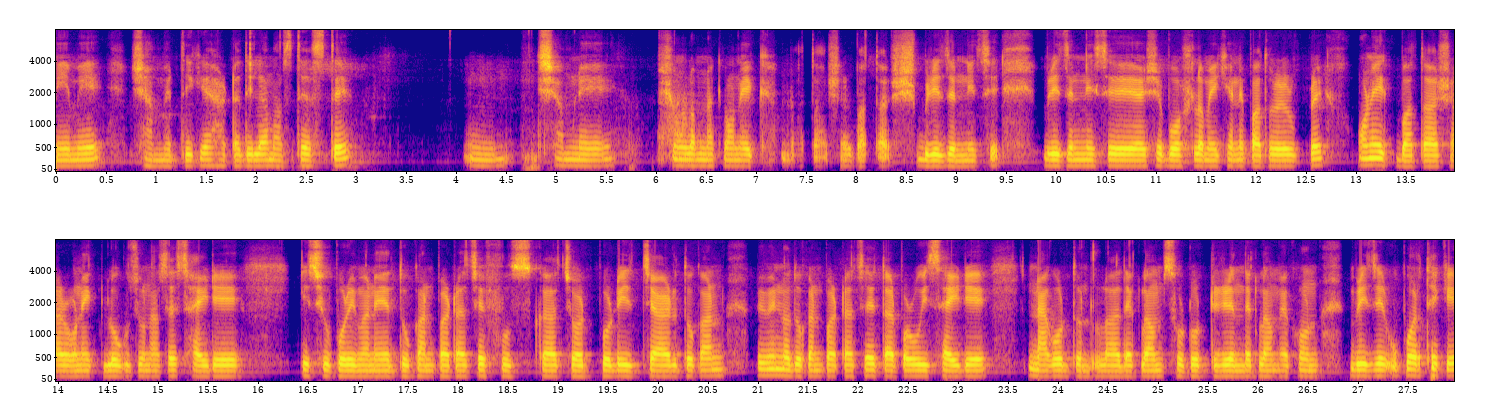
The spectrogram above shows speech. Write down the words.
নেমে সামনের দিকে হাঁটা দিলাম আস্তে আস্তে। সামনে শুনলাম নাকি অনেক বাতাস আর বাতাস ব্রিজের নিচে ব্রিজের নিচে এসে বসলাম এখানে পাথরের উপরে। অনেক বাতাস আর অনেক লোকজন আছে সাইডে। কিছু পরিমাণে দোকানপাট আছে, ফুচকা, চটপটি, চার দোকান, বিভিন্ন দোকানপাট আছে। তারপর ওই সাইডে নাগরদোলা দেখলাম, ছোট ট্রেন দেখলাম। এখন ব্রিজের উপর থেকে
